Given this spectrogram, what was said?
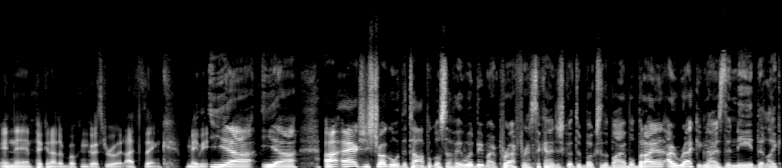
and then pick another book and go through it. I think maybe. Yeah, yeah. I, I, actually struggle with the topical stuff. It would be my preference to kind of just go through books of the Bible, but I, I recognize the need that like,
